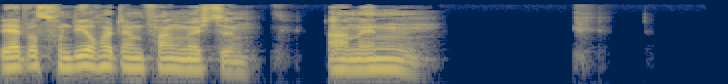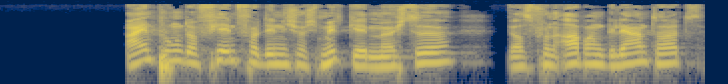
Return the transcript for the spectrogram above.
der etwas von dir heute empfangen möchte. Amen. Ein Punkt auf jeden Fall, den ich euch mitgeben möchte, was von Abraham gelernt hat,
